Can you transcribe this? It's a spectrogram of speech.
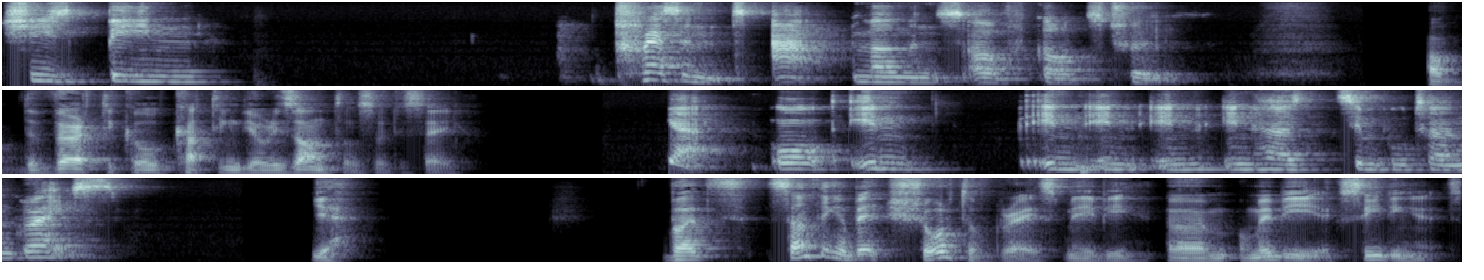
She's been present at moments of God's truth. Of the vertical cutting the horizontal, so to say. Yeah, or in in in in in her simple term grace. But something a bit short of grace, maybe, um, or maybe exceeding it,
